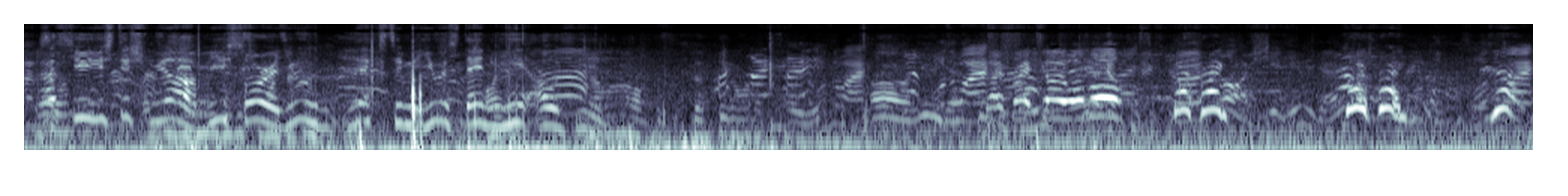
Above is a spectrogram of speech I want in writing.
And that's you, you stitched me up. You saw it. You were next to me. You were standing here. I was here. Oh, here we go. Go, Frank, go, one more. Go, Frank. Oh, shit, here we go. Go, Frank. Yeah.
